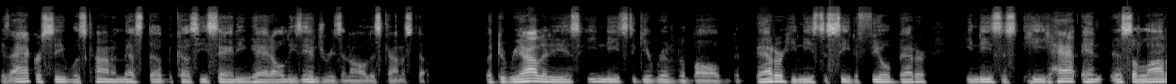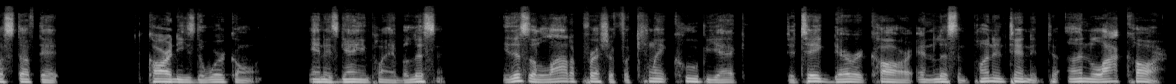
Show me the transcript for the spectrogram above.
His accuracy was kind of messed up because he's saying he had all these injuries and all this kind of stuff. But the reality is he needs to get rid of the ball better. He needs to see the field better. He needs to he had and it's a lot of stuff that Carr needs to work on in his game plan. But listen, there's a lot of pressure for Klint Kubiak to take Derek Carr and listen, pun intended, to unlock Carr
